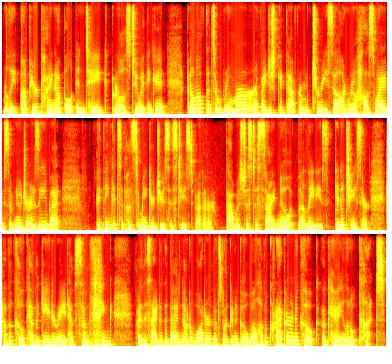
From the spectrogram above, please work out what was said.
really up your pineapple intake. Girls, too. I think it, I don't know if that's a rumor or if I just get that from Teresa on Real Housewives of New Jersey, but I think it's supposed to make your juices taste better. That was just a side note, but ladies, get a chaser. Have a Coke, have a Gatorade, have something by the side of the bed, not a water, that's not gonna go well. Have a cracker and a Coke, okay? A little cut.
